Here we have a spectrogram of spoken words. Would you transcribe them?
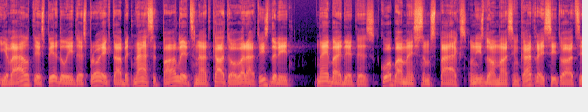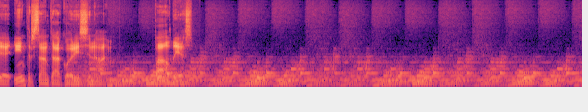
Ja vēlaties piedalīties projektā, bet neesat pārliecināti, kā to varētu izdarīt, nebaidieties, kopā mēs esam spēks un izdomāsim katrai situācijai interesantāko risinājumu. Paldies! Thank you.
